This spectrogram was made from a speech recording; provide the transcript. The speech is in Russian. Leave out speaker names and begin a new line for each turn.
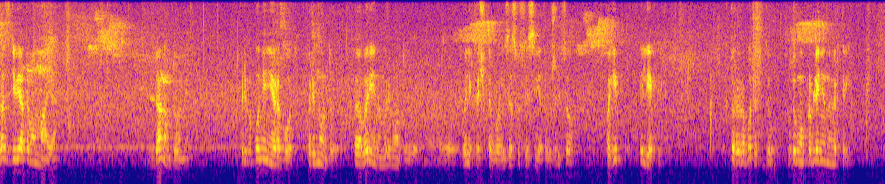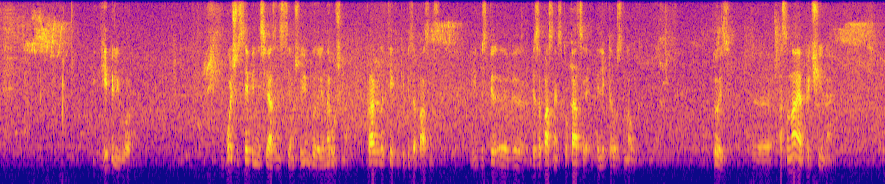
29 мая в данном доме при выполнении работ по ремонту, по аварийному ремонту э, в электрощитовой из-за отсутствия света у жильцов погиб электрик, который работает в домоуправлении номер 3. Гибель его в большей степени связана с тем, что им было нарушено правила техники безопасности и э, безопасной эксплуатации электроустановок. То есть э, основная причина,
